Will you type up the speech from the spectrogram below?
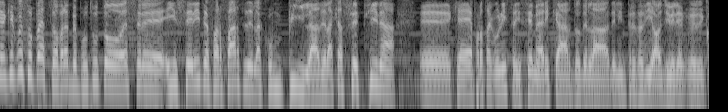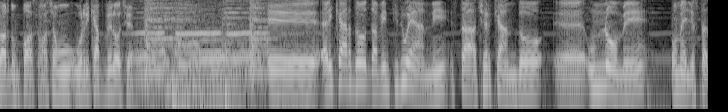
Quindi anche questo pezzo avrebbe potuto essere inserito e far parte della compila, della cassettina eh, che è protagonista insieme a Riccardo della- dell'impresa di oggi. Vi ri- vi ricordo un po', insomma, facciamo un, un recap veloce. Eh, Riccardo da 22 anni sta cercando eh, un nome, o meglio, sta,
